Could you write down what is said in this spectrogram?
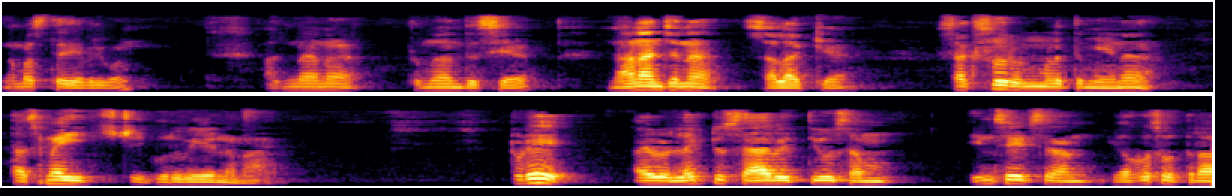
ನಮಸ್ತೆ ಎವ್ರಿ ಒನ್ ಅಜ್ಞಾನ ತುಮಂದಸ್ಯ ನಾನಾಂಜನ ಸಲಾಖ್ಯ ಸಕ್ಸುರುನ್ಮಳತಮೇನ ತಸ್ಮೈ ಶ್ರೀ ಗುರುವೇ ನಮಃ Today I would like to share with you some insights on Yoga Sutra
